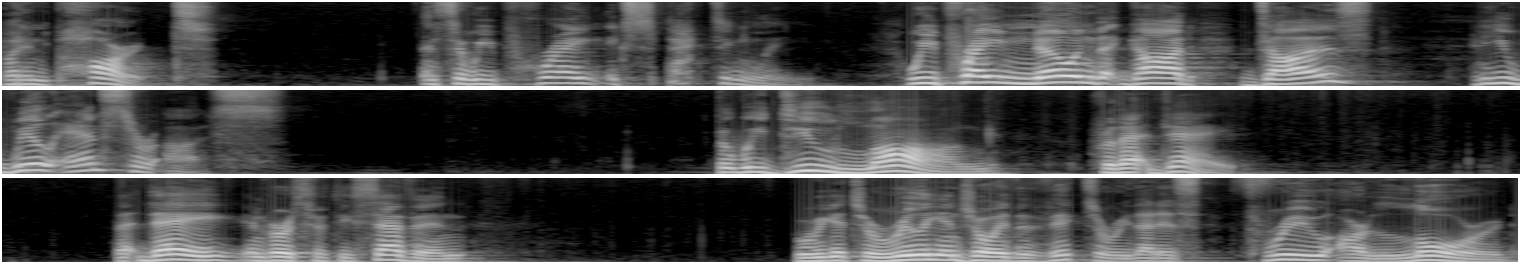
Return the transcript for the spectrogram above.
but in part. And so we pray expectingly. We pray knowing that God does and He will answer us. But we do long for that day. That day in verse 57 where we get to really enjoy the victory that is through our Lord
